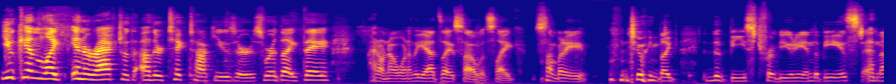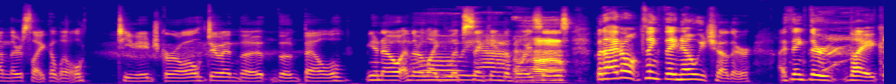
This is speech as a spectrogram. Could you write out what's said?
You can like interact with other TikTok users where like they I don't know, one of the ads I saw was like somebody doing like the beast from Beauty and the Beast and then there's like a little teenage girl doing the the bell, you know, and they're like Oh, lip syncing yeah. the voices. Uh-huh. But I don't think they know each other. I think they're like,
